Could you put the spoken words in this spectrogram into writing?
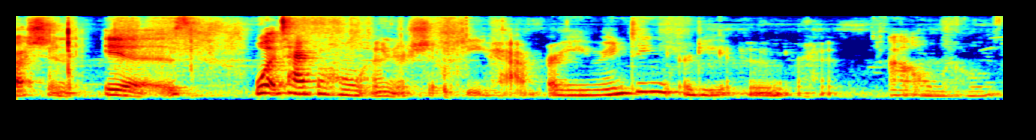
Question is what type of home ownership do you have? Are you renting or do you own your home? I own my home.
